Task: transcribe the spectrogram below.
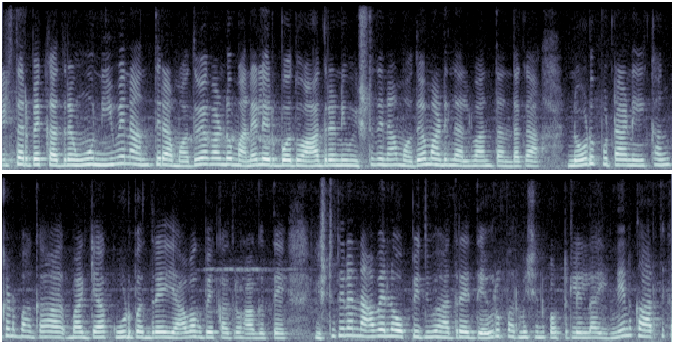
ಹೇಳ್ತಾ ಇರ್ಬೇಕಾದ್ರೆ ಹ್ಞೂ, ನೀವೇನ ಅಂತೀರಾ? ಮದುವೆ ಗಂಡು ಮನೇಲಿ ಇರ್ಬೋದು, ಆದರೆ ನೀವು ಇಷ್ಟು ದಿನ ಮದುವೆ ಮಾಡಿಲ್ಲ ಅಲ್ವಾ ಅಂತ ಅಂದಾಗ, ನೋಡು ಪುಟಾಣಿ, ಕಂಕಣ ಭಾಗ, ಭಾಗ್ಯ ಕೂಡಿ ಬಂದರೆ ಯಾವಾಗ ಬೇಕಾದರೂ ಆಗುತ್ತೆ. ಇಷ್ಟು ದಿನ ನಾವೆಲ್ಲ ಒಪ್ಪಿದ್ವಿ, ಆದರೆ ದೇವರು ಪರ್ಮಿಷನ್ ಕೊಟ್ಟಿರಲಿಲ್ಲ. ಇನ್ನೇನು ಕಾರ್ತಿಕ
